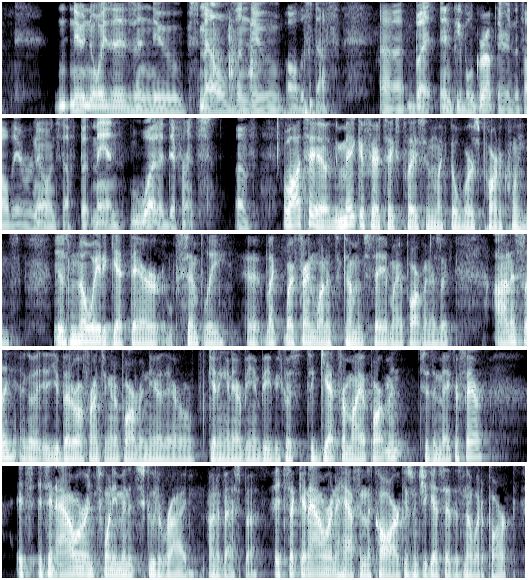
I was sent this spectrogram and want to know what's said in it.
new noises and new smells and new all the stuff. Uh, but and people grow up there and that's all they ever know and stuff. But man, what a difference of Well, I'll tell you, the Maker Faire takes place in like the worst part of Queens. There's no way to get there simply. Uh, like my friend wanted to come and stay at my apartment. I was like, honestly, I go, you're better off renting an apartment near there or getting an Airbnb because to get from my apartment to the Maker Faire, it's it's an hour and 20 minute scooter ride on a Vespa. It's like an hour and a half in the car because when she gets there, there's nowhere to park.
